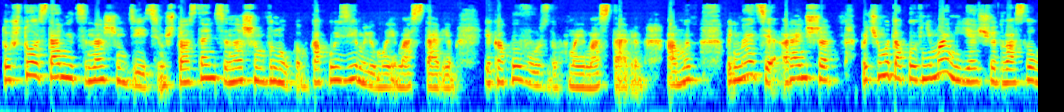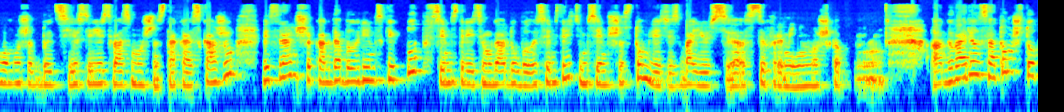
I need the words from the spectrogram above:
то что останется нашим детям, что останется нашим внукам, какую землю мы им оставим и какой воздух мы им оставим. А мы, понимаете, раньше, почему такое внимание, я еще два слова, может быть, если есть возможность такая скажу, ведь раньше, когда был римский клуб в 73 году, было в 73-м, 76-м, я здесь боюсь э, с цифрами немножко, а, говорилось о том, что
